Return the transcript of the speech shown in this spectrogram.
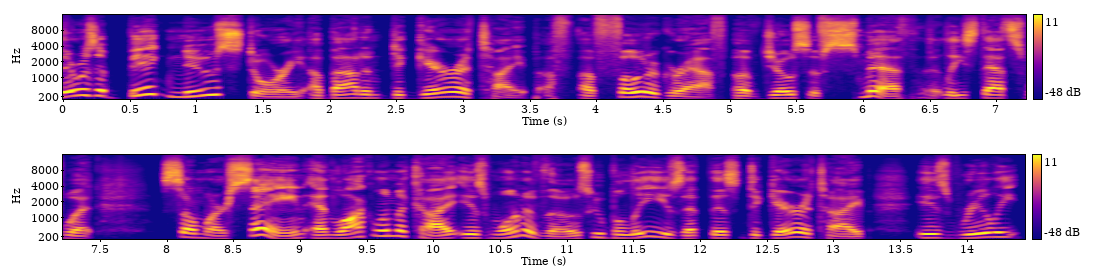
there was a big news story about a daguerreotype, a, a photograph of Joseph Smith. At least that's what some are saying, and Lachlan Mackay is one of those who believes that this daguerreotype is really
